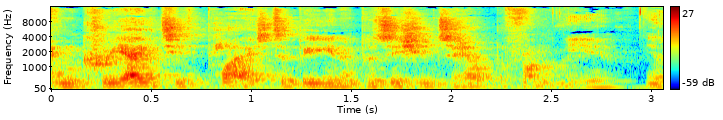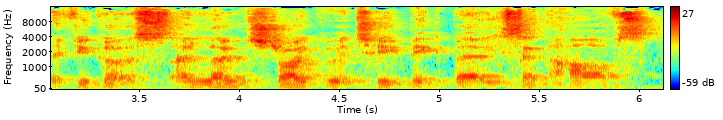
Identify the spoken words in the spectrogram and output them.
and creative players to be in a position to help the front man. Yeah. And if you've got a lone striker with two big burly centre halves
